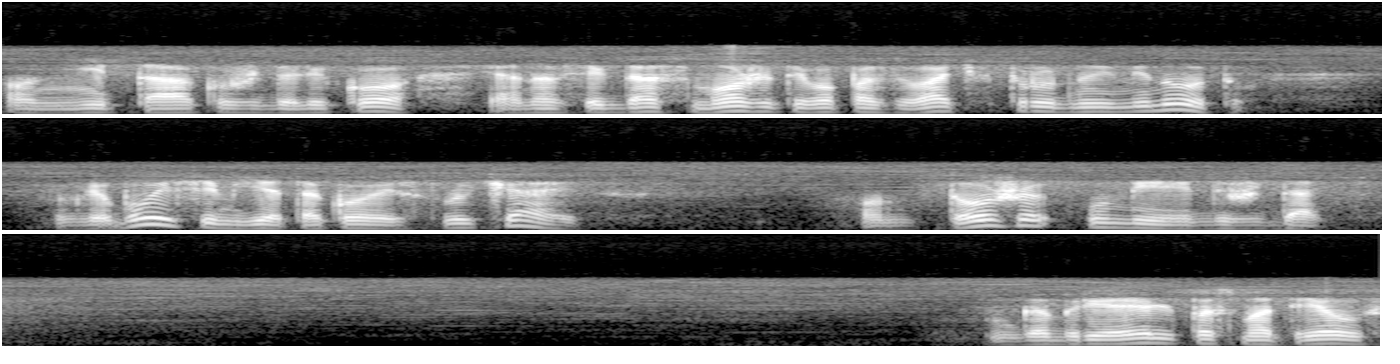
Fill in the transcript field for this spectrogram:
Он не так уж далеко, и она всегда сможет его позвать в трудную минуту. В любой семье такое случается. Он тоже умеет ждать. Габриэль посмотрел в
